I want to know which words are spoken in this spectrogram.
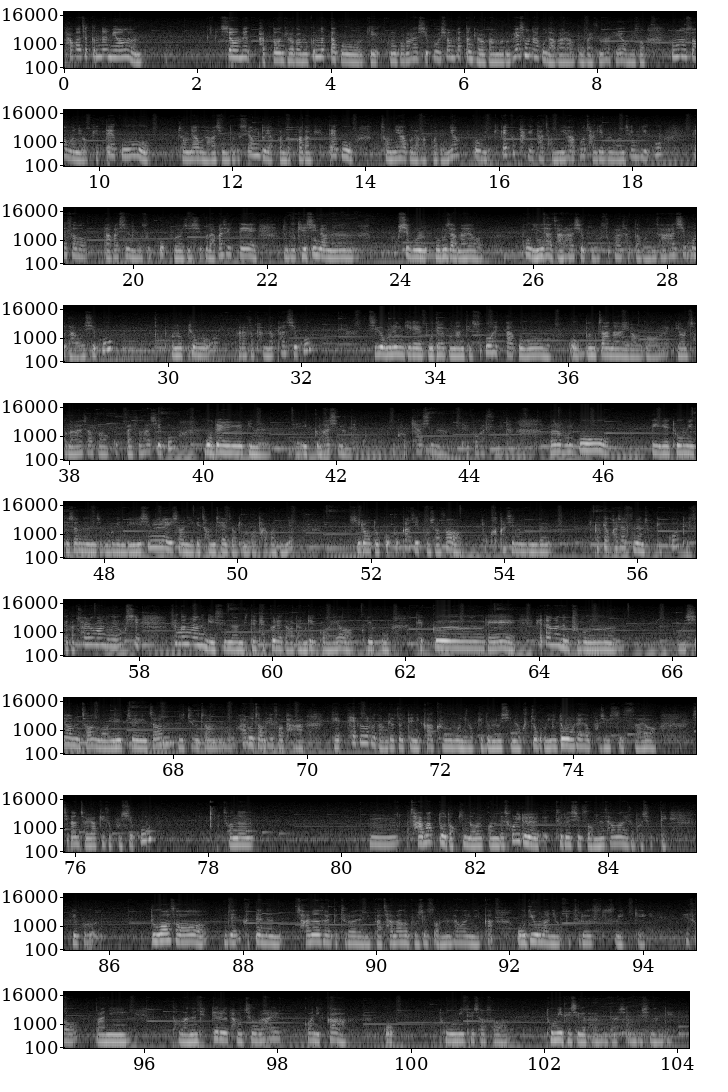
파과제 끝나면 시험 해- 봤던 결과물 끝났다고 이렇게 공고를 하시고 시험 봤던 결과물을 훼손하고 나가라고 말씀하세요. 그래서 속눈썹은 이렇게 떼고 정리하고 나가시면 되고 수염도 약간 몇 가닥 떼고 정리하고 나갔거든요. 꼭 이렇게 깨끗하게 다 정리하고 자기 물건 챙기고 해서 나가시는 모습 꼭 보여주시고 나가실 때 누구 계시면은 혹시 몰, 모르잖아요. 꼭 인사 잘 하시고 수고하셨다고 인사하시고 나오시고 번호표 알아서 반납하시고 집에 오는 길에 모델분한테 수고했다고 꼭 문자나 이런 거 열 전화하셔서 꼭 말씀하시고 모델비는 이제 입금하시면 되고 그렇게 하시면 될 것 같습니다. 여러분 꼭 이게 도움이 되셨는지 모르겠는데 이게 시뮬레이션 이게 전체적인 거 다거든요. 길어도 꼭 끝까지 보셔서 독학하시는 분들 합격하셨으면 좋겠고 제가 촬영한 후에 혹시 생각나는 게 있으면 밑에 댓글에다가 남길 거예요. 그리고 댓글에 해당하는 부분 뭐 시험 전, 뭐 일주일 전, 2주 전, 뭐 하루 전 해서 다 이렇게 태그로 남겨줄 테니까 그 부분 이렇게 누르시면 그쪽으로 이동을 해서 보실 수 있어요. 시간 전략해서 보시고 저는 음, 자막도 넣긴 넣을 건데 소리를 들으실 수 없는 상황에서 보실 때 그리고 누워서 이제 그때는 자면서 이렇게 들어야 되니까 자막을 보실 수 없는 상황이니까 오디오만 이렇게 들을 수 있게 해서 많이 더 많은 팁들을 방출을 할 거니까 꼭 도움이 되셔서 도움이 되시길 바랍니다. 시험 보시는데.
